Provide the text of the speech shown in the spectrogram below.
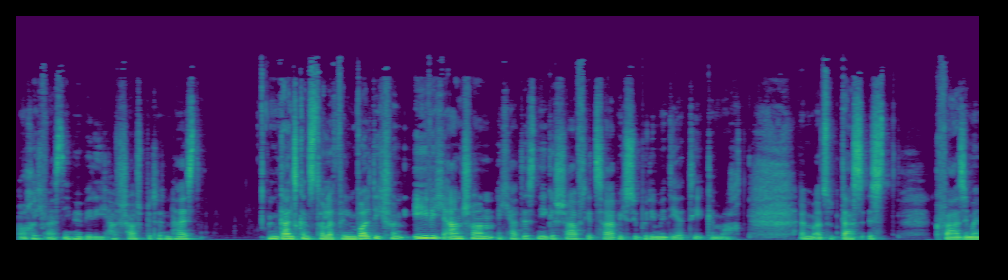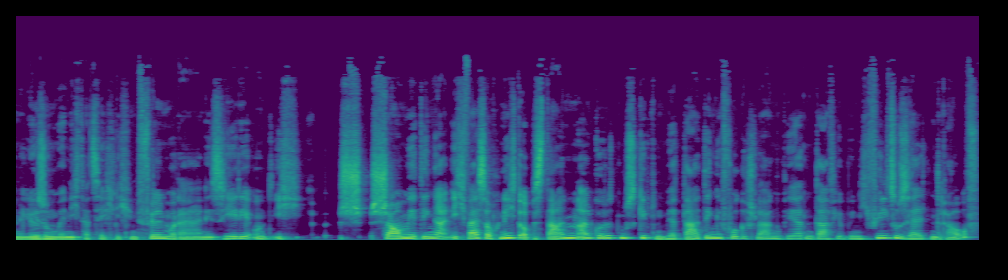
ach, ich weiß nicht mehr, wie die Schauspielerin heißt. Ein ganz, ganz toller Film. Wollte ich schon ewig anschauen. Ich hatte es nie geschafft. Jetzt habe ich es über die Mediathek gemacht. Ähm, also das ist quasi meine Lösung, wenn ich tatsächlich einen Film oder eine Serie und ich schaue mir Dinge an. Ich weiß auch nicht, ob es da einen Algorithmus gibt und mir da Dinge vorgeschlagen werden. Dafür bin ich viel zu selten drauf.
